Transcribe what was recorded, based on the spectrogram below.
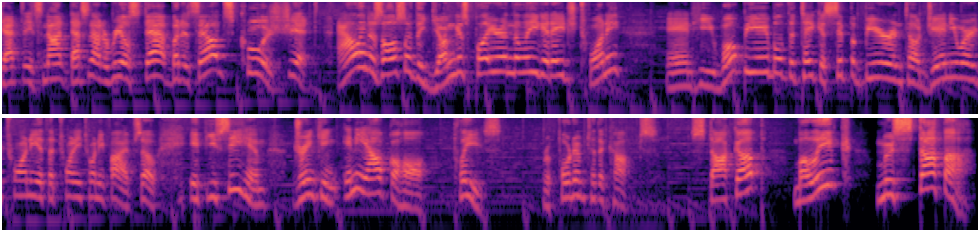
that it's not that's not a real stat, but it sounds cool as shit. Allen is also the youngest player in the league at age 20 and he won't be able to take a sip of beer until January 20th of 2025. So if you see him drinking any alcohol, please report him to the cops. Stock up, Malik Mustapha.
